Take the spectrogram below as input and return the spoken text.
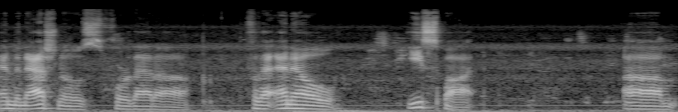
and the Nationals for that uh, for that NL East spot. Um,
